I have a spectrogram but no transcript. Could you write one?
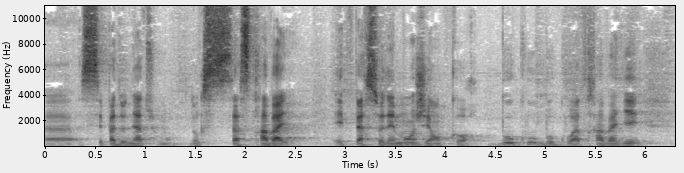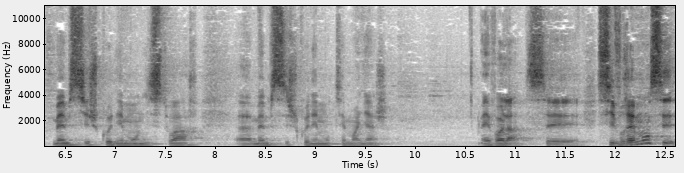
euh, c'est pas donné à tout le monde. Donc ça se travaille. Et personnellement, j'ai encore beaucoup beaucoup à travailler, même si je connais mon histoire, euh, même si je connais mon témoignage. Mais voilà, si vraiment c'est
